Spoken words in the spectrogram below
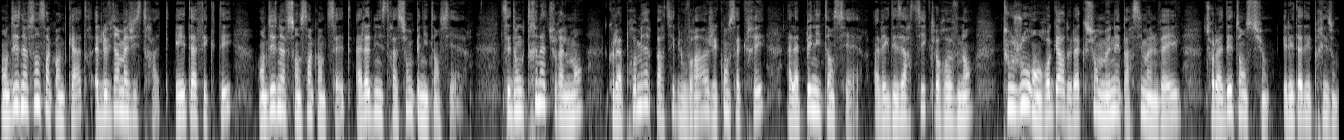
En 1954, elle devient magistrate et est affectée en 1957 à l'administration pénitentiaire. C'est donc très naturellement que la première partie de l'ouvrage est consacrée à la pénitentiaire, avec des articles revenant toujours en regard de l'action menée par Simone Veil sur la détention et l'état des prisons,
